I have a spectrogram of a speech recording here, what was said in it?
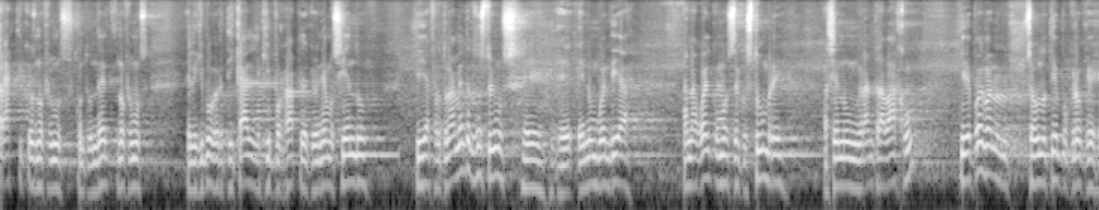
prácticos, no fuimos contundentes, no fuimos el equipo vertical, el equipo rápido que veníamos siendo. Y afortunadamente nosotros estuvimos eh, eh, en un buen día a Nahuel, como es de costumbre, haciendo un gran trabajo. Y después, bueno, el segundo tiempo, creo que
